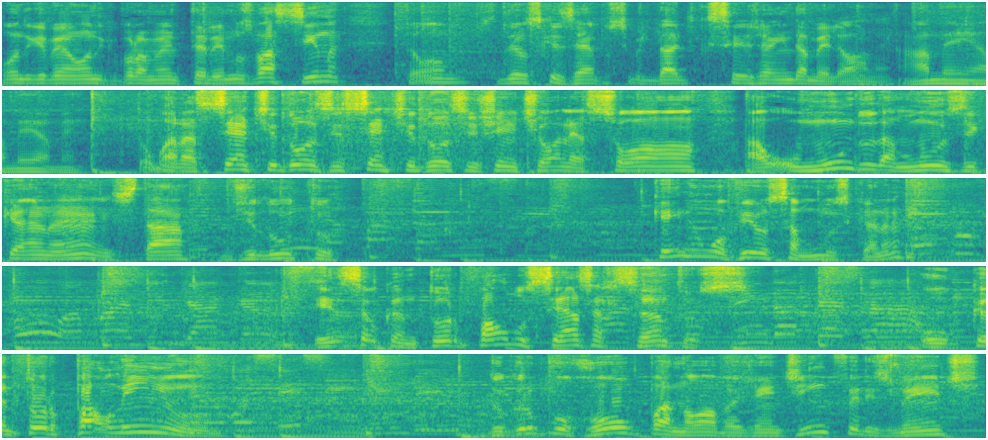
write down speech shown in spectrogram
Onde que vem onde que provavelmente teremos vacina. Então, se Deus quiser, a possibilidade que seja ainda melhor, né? Amém, amém, amém. Tomara 712, 712, gente, olha só, o mundo da música, né, está de luto. Quem não ouviu essa música, né? Esse é o cantor Paulo César Santos. O cantor Paulinho do grupo Roupa Nova, gente. Infelizmente,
